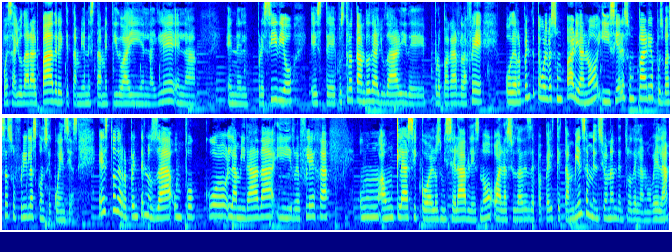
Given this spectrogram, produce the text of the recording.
pues ayudar al padre que también está metido ahí en la iglesia, en la en el presidio, este, pues tratando de ayudar y de propagar la fe. O de repente te vuelves un paria, ¿no? Y si eres un paria, pues vas a sufrir las consecuencias. Esto de repente nos da un poco la mirada y refleja a un clásico, a los miserables, ¿no? O a las ciudades de papel que también se mencionan dentro de la novela.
